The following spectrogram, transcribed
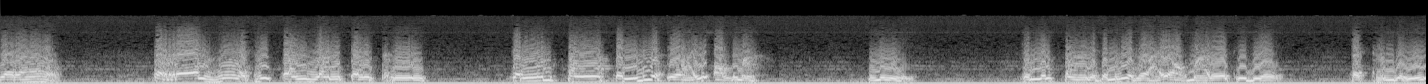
อวนอีกแล้วก็ร้องไห้ทั้งกลางวันกลางคืนจนน้ำตาเป็นเลือดไหลออกมานี่จนน้ำตาเนี่ยเป็นเลือดไหลออกมาเลยทีเดียวแต่คำอย่างนี้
